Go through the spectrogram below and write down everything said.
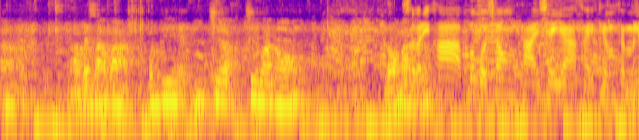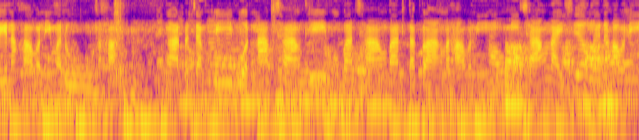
ครับอ่าไม่ทราบว่าเมื่อกี้เห็นเชือกชื่อว่าน้องน้องอะไรสวัสดีค่ะพบกับช่องพลายชัยยาไข่เค็มแฟมิลี่นะคะ วันนี้มาดูนะคะ งานประจำปีบวชนาคช้างที่หมู่บ้านช้างบ้านตะกลางนะคะ วันนี้มีช้างหลายเชือกเลยนะคะ วันนี้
